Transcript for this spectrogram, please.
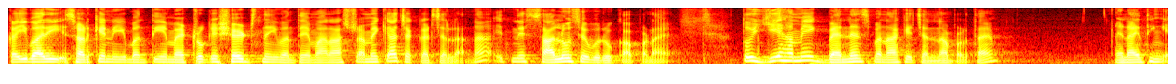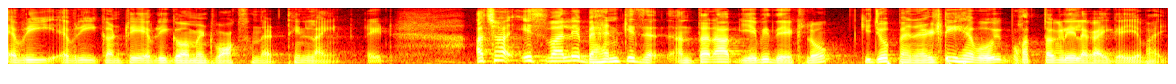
कई बार सड़कें नहीं बनती हैं मेट्रो के शेड्स नहीं बनते हैं महाराष्ट्र में क्या चक्कर चल रहा ना? इतने सालों से वो रुका पड़ा है। तो ये हमें एक बैलेंस बना के चलना पड़ता है। And I think every every country every government walks on that thin line right अच्छा इस वाले बहन के अंतर आप ये भी देख लो कि जो पेनल्टी है वो भी बहुत तगड़ी लगाई गई है भाई।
